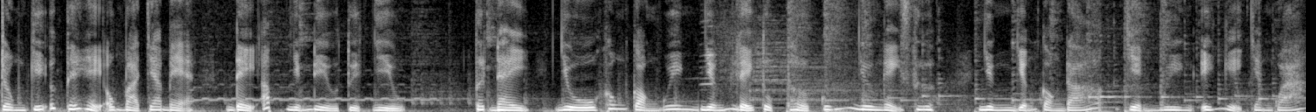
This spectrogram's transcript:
trong ký ức thế hệ ông bà cha mẹ đầy ắp những điều tuyệt diệu. Tết này dù không còn nguyên những lễ tục thờ cúng như ngày xưa nhưng vẫn còn đó vẹn nguyên ý nghĩa văn hóa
